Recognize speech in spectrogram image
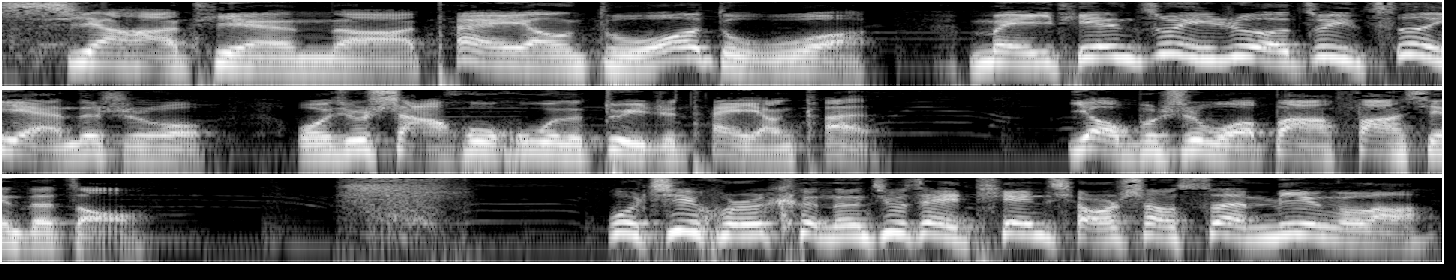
夏天呐，太阳多毒啊！每天最热最刺眼的时候，我就傻乎乎的对着太阳看。要不是我爸发现的早，我这会儿可能就在天桥上算命了。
